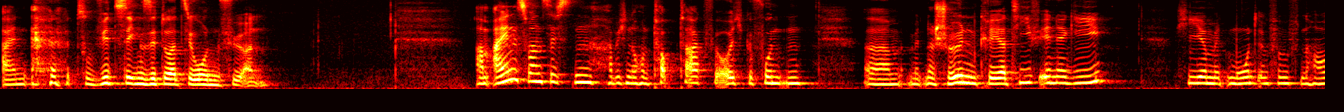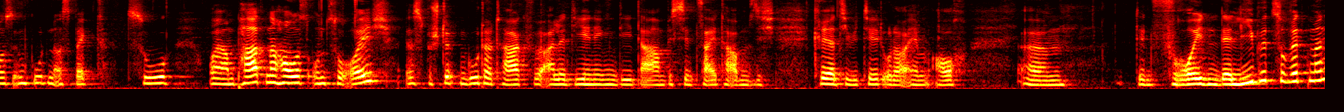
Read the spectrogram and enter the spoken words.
ein, zu witzigen Situationen führen. Am 21. habe ich noch einen Top-Tag für euch gefunden ähm, mit einer schönen Kreativenergie. Hier mit Mond im fünften Haus im guten Aspekt zu eurem Partnerhaus und zu euch. Ist bestimmt ein guter Tag für alle diejenigen, die da ein bisschen Zeit haben, sich Kreativität oder eben auch ähm, den Freuden der Liebe zu widmen.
